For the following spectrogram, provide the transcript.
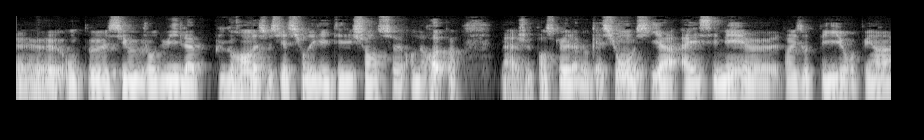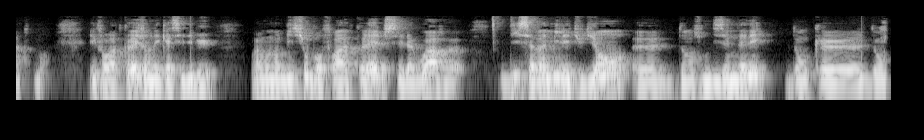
Euh, on peut, c'est aujourd'hui la plus grande association d'égalité des chances en Europe. Bah, je pense que la vocation aussi à, à essaimer euh, dans les autres pays européens à tout le monde. Et Forward College, j'en ai qu'à ses débuts. Moi, mon ambition pour Forward College, c'est d'avoir 10 à 20 000 étudiants euh, dans une dizaine d'années. Donc, euh, donc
